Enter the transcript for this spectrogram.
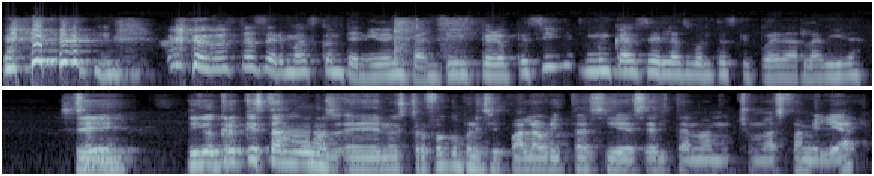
me gusta hacer más contenido infantil, pero pues sí, nunca sé las vueltas que puede dar la vida. sí. Digo, creo que estamos, eh, nuestro foco principal ahorita sí es el tema mucho más familiar.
